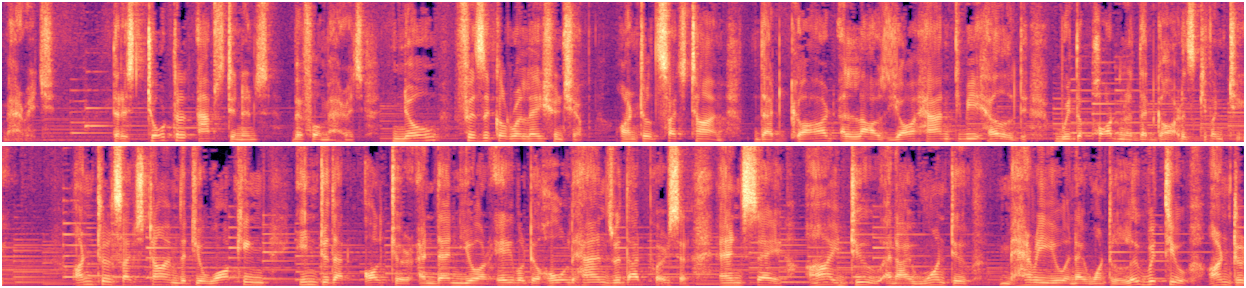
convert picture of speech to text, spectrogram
marriage. There is total abstinence before marriage. No physical relationship until such time that God allows your hand to be held with the partner that God has given to you. Until such time that you're walking into that altar and then you are able to hold hands with that person and say, I do and I want to marry you and I want to live with you until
